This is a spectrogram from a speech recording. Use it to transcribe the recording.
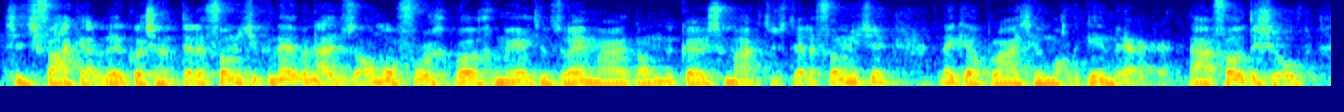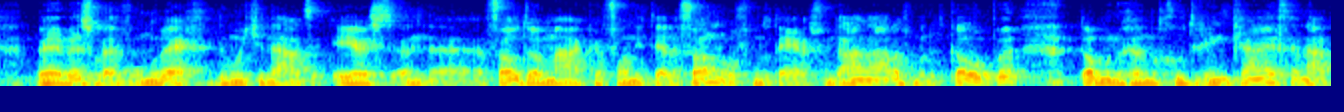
zit je vaak, ja, leuk als je een telefoontje kan hebben. Nou, het is allemaal voorgeprogrammeerd. Je hoeft alleen maar dan de keuze te maken tussen het telefoontje. En dan kan je plaatje heel makkelijk inwerken. Nou, Photoshop, ben je best wel even onderweg. Dan moet je inderdaad eerst een foto maken van die telefoon. Of je moet het ergens vandaan halen, of je moet het kopen. Dat moet nog helemaal goed erin krijgen. Nou,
